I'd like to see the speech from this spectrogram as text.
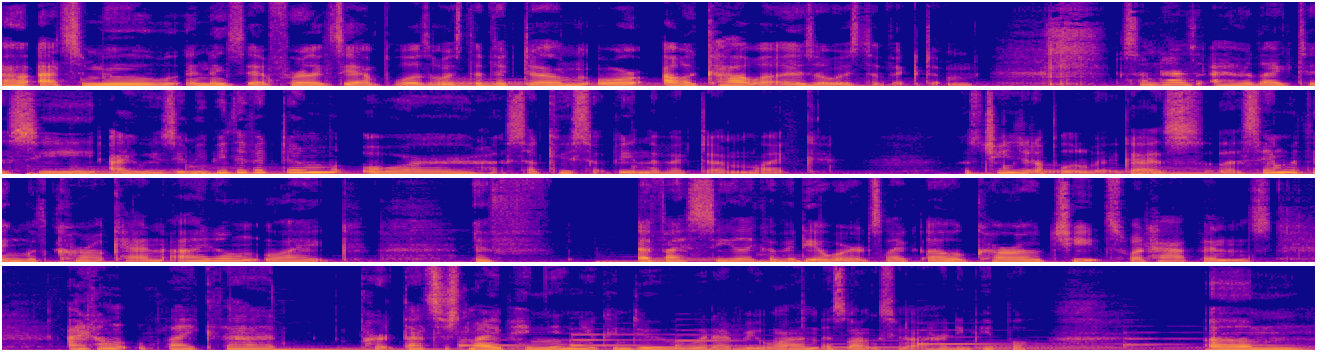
how Atsumu, for example, is always the victim, or Oikawa is always the victim. Sometimes I would like to see Iwaizumi be the victim, or Sakusa being the victim. Like, let's change it up a little bit, guys. The same thing with Kuro Ken. I don't like if if I see like a video where it's like, oh, Kuro cheats, what happens? I don't like that. Per- that's just my opinion. You can do whatever you want as long as you're not hurting people. Um,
